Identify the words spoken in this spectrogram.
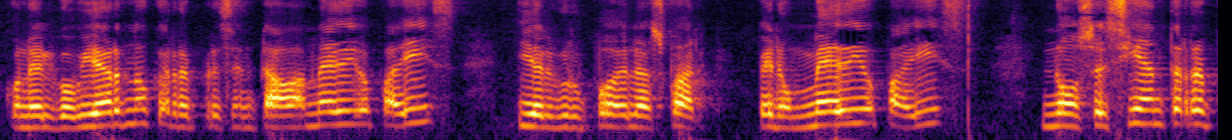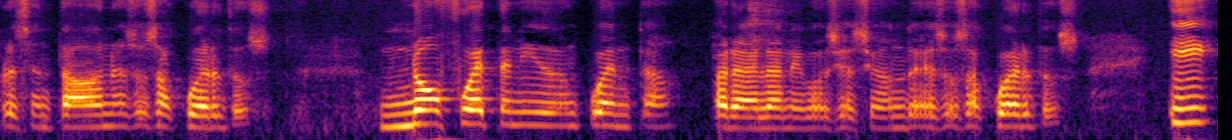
con el gobierno que representaba medio país y el grupo de las FARC, pero medio país no se siente representado en esos acuerdos, no fue tenido en cuenta para la negociación de esos acuerdos y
